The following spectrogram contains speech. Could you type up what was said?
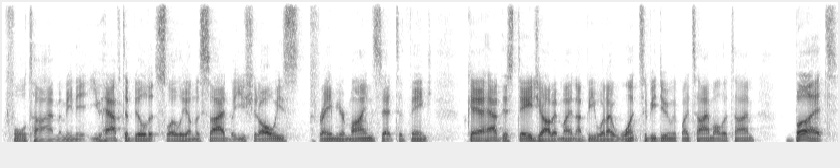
full time. I mean, it, you have to build it slowly on the side, but you should always frame your mindset to think, okay, I have this day job. It might not be what I want to be doing with my time all the time, but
